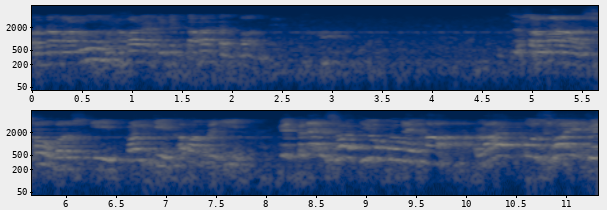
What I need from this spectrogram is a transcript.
और न मालूम हमारा टिकट कहाँ तक बंद है। समा सौ वर्ष की पल की खबर नहीं, कितने साथियों को देखा? रात को सोए थे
